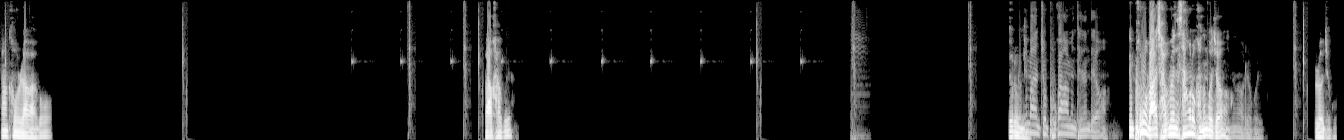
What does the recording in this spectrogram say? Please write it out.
상카 올라가고 마 가고요. 누르기. 여기만 좀 보강하면 되는데요. 지금 포로 마 잡으면서 상으로 거는 거죠. 이건 어려워 보이고. 불러주고.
